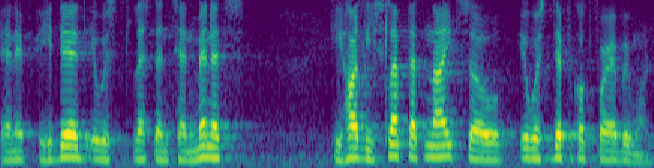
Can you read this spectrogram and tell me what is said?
and if he did, it was less than 10 minutes. He hardly slept at night, so it was difficult for everyone.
